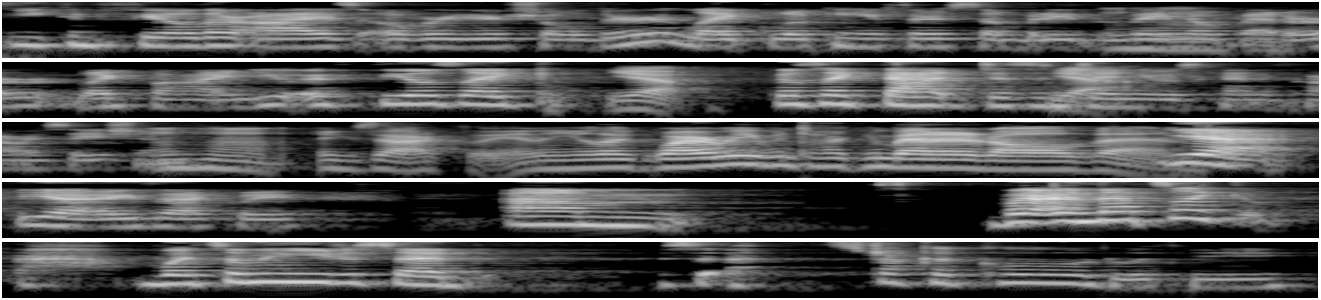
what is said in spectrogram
you can feel their eyes over your shoulder, like looking if there's somebody that they know Mhm. better, like behind you. It feels like Yeah. feels like that disingenuous kind of conversation. hmm exactly. And then you're like, why are we even talking about it at all then? Yeah, yeah, exactly. Um, but and that's like what something you just said struck a chord with me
